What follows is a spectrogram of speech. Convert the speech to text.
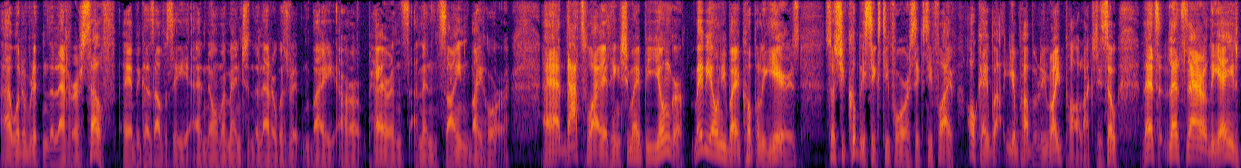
uh, would have written the letter herself uh, because obviously uh, Norma mentioned the letter was written by her parents and then signed by her. Uh, that's why I think she might be younger, maybe only by a couple of years. So she could be 64 or 65. Okay, but you're probably right, Paul, actually. So let's, let's narrow the age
